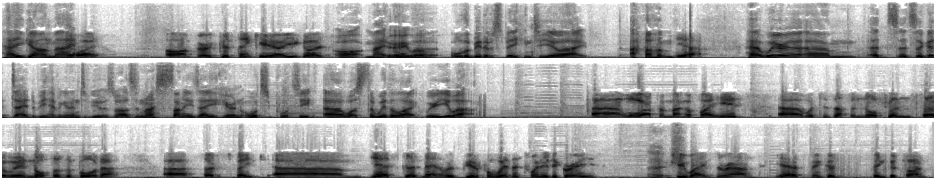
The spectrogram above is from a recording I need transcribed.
how you going, mate? Hi. Oh, I'm very good, thank you. How are you guys? Oh, mate, Very all, well. the, all the better for speaking to you, eh? Um, Yeah. We're uh, um, it's it's a good day to be having an interview as well. It's a nice sunny day here in Ōtepoti. Uh, what's the weather like where you are? Uh, we're up in Mangawhai Heads, uh, which is up in Northland, so we're north of the border, uh, so to speak. Um, yeah, it's good, man. It was beautiful weather, 20 degrees, a few waves around. Yeah, it's been good. Been good time.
